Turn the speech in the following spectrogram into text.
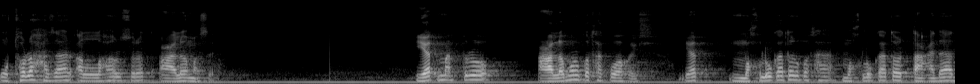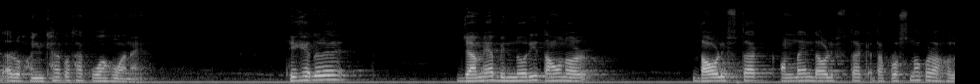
ওঠৰ হাজাৰ আল্লাহৰ ওচৰত আলম আছে। ইয়াত মাত্ৰ আলমৰ কথা কোৱা হৈছে। ইয়াত মখলুকাতৰ কথা মখলুকাতৰ তাদাদ আৰু সংখ্যাৰ কথা কোৱা হোৱা নাই। ঠিক সেইদৰে জামিয়া বিন্নৰী টাউনৰ দাউল ইফতাক অনলাইন দাউল ইফতাক এটা প্ৰশ্ন কৰা হ'ল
